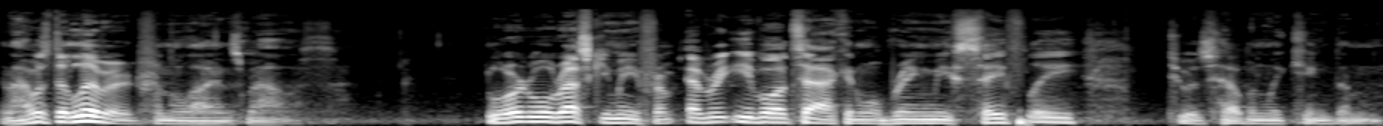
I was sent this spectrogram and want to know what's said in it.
And I was delivered from the lion's mouth. The Lord will rescue me from every evil attack and will bring me safely to his heavenly kingdom.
